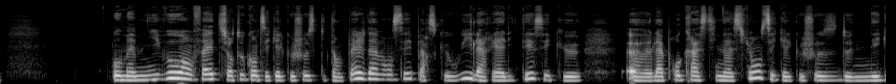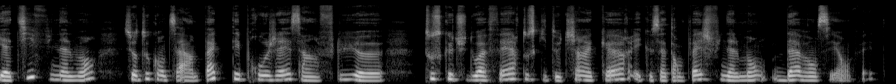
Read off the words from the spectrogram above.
au même niveau en fait, surtout quand c'est quelque chose qui t'empêche d'avancer, parce que oui, la réalité c'est que euh, la procrastination c'est quelque chose de négatif finalement, surtout quand ça impacte tes projets, ça influe euh, tout ce que tu dois faire, tout ce qui te tient à cœur et que ça t'empêche finalement d'avancer en fait.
